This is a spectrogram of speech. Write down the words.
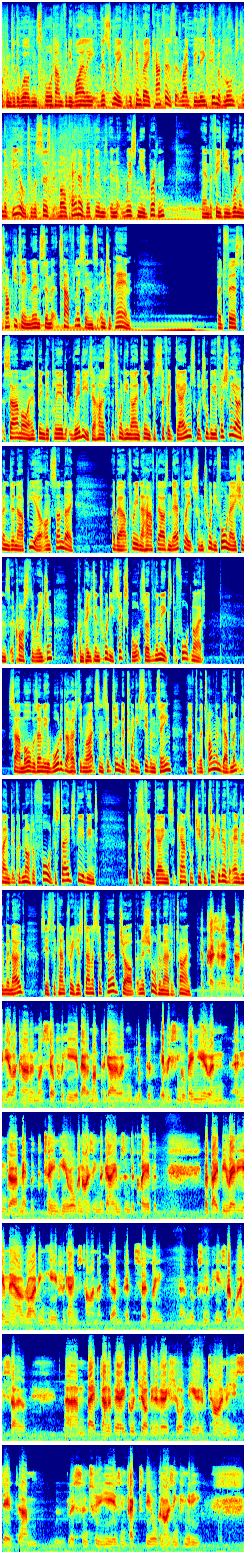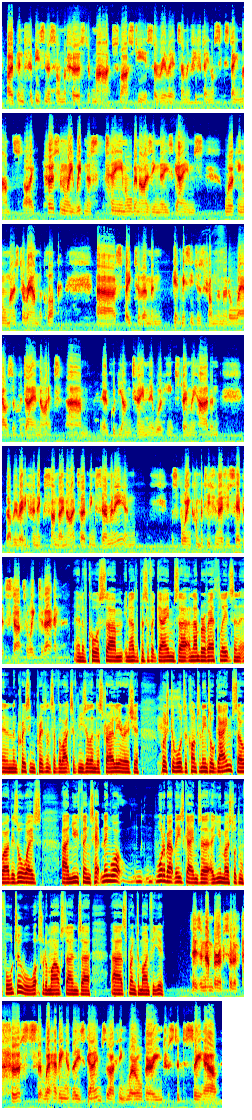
Welcome to the World in Sport. I'm Vinnie Wylie. This week, the Kimbe Cutters that rugby league team have launched an appeal to assist volcano victims in West New Britain, and the Fiji women's hockey team learned some tough lessons in Japan. But first, Samoa has been declared ready to host the 2019 Pacific Games, which will be officially opened in Apia on Sunday. About 3,500 athletes from 24 nations across the region will compete in 26 sports over the next fortnight. Samoa was only awarded the hosting rights in September 2017 after the Tongan government claimed it could not afford to stage the event. But Pacific Games Council Chief Executive Andrew Minogue says the country has done a superb job in a short amount of time. The President, uh, Vidya and myself were here about a month ago and looked at every single venue and, and uh, met with the team here organising the games and declared that that they'd be ready and now arriving here for games time. It, um, it certainly um, looks and appears that way. So um, they've done a very good job in a very short period of time, as you said, um, less than two years. In fact, the organising committee opened for business on the 1st of March last year, so really it's only 15 or 16 months. I personally witnessed the team organising these games working almost around the clock, uh, speak to them and get messages from them at all hours of the day and night. Um, they're a good young team, they're working extremely hard and they'll be ready for next Sunday night's opening ceremony and the sporting competition, as you said, that starts a week today. And of course, um, you know, the Pacific Games, uh, a number of athletes and, and, an increasing presence of the likes of New Zealand, Australia as you push towards a continental game. So uh, there's always uh, new things happening. What what about these games are you most looking forward to, or what sort of milestones uh, uh, spring to mind for you? There's a number of sort of firsts that we're having at these games that I think we're all very interested to see how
